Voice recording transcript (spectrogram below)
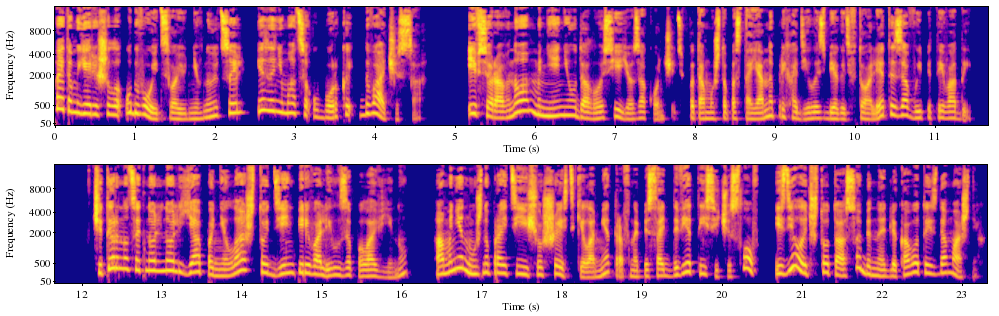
Поэтому я решила удвоить свою дневную цель и заниматься уборкой два часа. И все равно мне не удалось ее закончить, потому что постоянно приходилось бегать в туалет из-за выпитой воды. 14.00 я поняла, что день перевалил за половину, а мне нужно пройти еще 6 километров, написать 2000 слов и сделать что-то особенное для кого-то из домашних.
